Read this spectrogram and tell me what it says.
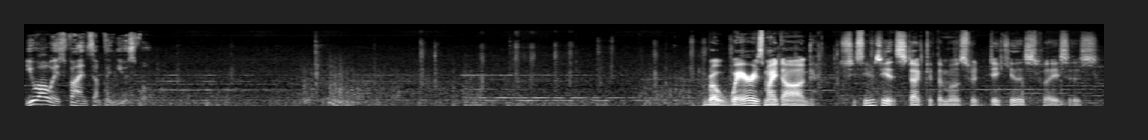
You always find something useful. Bro, where is my dog? She seems to get stuck at the most ridiculous places.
